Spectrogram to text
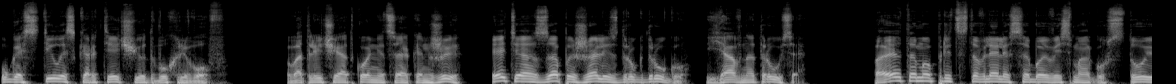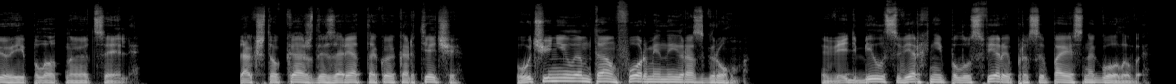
угостилась картечью двух львов. В отличие от конницы Акэнжи, эти азапы жались друг к другу, явно труся, поэтому представляли собой весьма густую и плотную цель. Так что каждый заряд такой картечи учинил им там форменный разгром. Ведь бил с верхней полусферы, просыпаясь на головы.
